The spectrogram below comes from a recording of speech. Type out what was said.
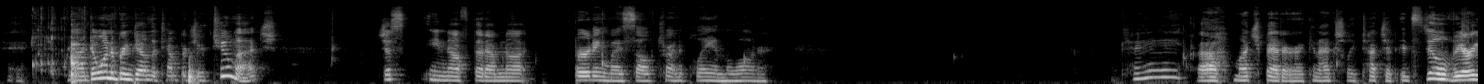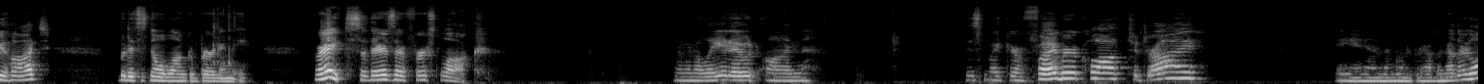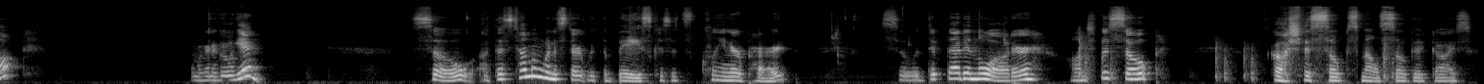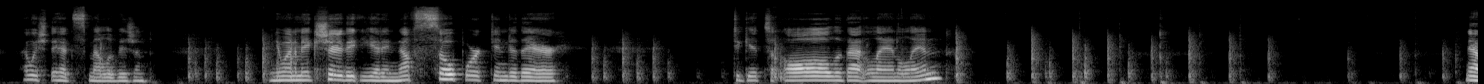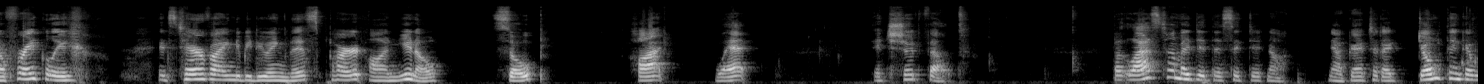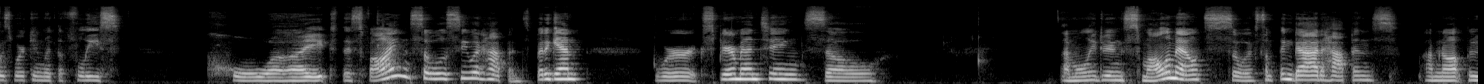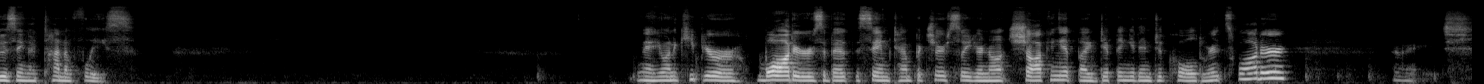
Okay. Now, I don't want to bring down the temperature too much. Just enough that I'm not burning myself trying to play in the water. Okay, ah, much better. I can actually touch it. It's still very hot, but it's no longer burning me. All right, so there's our first lock. I'm going to lay it out on this microfiber cloth to dry. And I'm going to grab another lock. And we're going to go again. So at this time I'm going to start with the base because it's cleaner part. So we'll dip that in the water onto the soap. Gosh, this soap smells so good, guys. I wish they had smell-o-vision. You want to make sure that you get enough soap worked into there to get to all of that lanolin. Now, frankly, it's terrifying to be doing this part on, you know, soap, hot, wet. It should felt. But last time I did this, it did not. Now, granted, I don't think I was working with the fleece quite this fine, so we'll see what happens. But again, we're experimenting, so I'm only doing small amounts, so if something bad happens, I'm not losing a ton of fleece. Now you want to keep your waters about the same temperature so you're not shocking it by dipping it into cold rinse water. All right.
